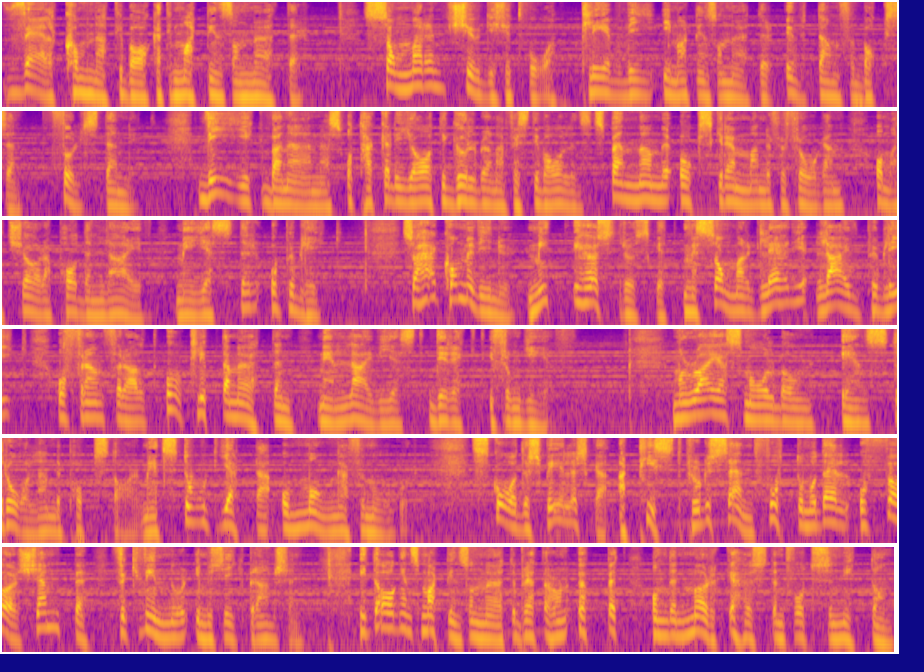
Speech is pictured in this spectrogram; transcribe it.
Välkomna tillbaka till Martinsson möter. Sommaren 2022 klev vi i Martinsson möter utanför boxen fullständigt. Vi gick bananas och tackade ja till Gullbrannafestivalens spännande och skrämmande förfrågan om att köra podden live med gäster och publik. Så här kommer vi nu, mitt i höstrusket med sommarglädje, livepublik och framförallt oklippta möten med en livegäst direkt ifrån GF. Mariah Smallbone är en strålande popstar med ett stort hjärta och många förmågor. Skådespelerska, artist, producent, fotomodell och förkämpe för kvinnor i musikbranschen. I dagens Martinsson-möte berättar hon öppet om den mörka hösten 2019.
